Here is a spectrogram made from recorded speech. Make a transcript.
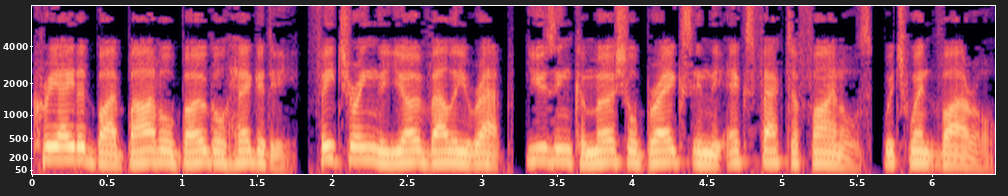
created by Bartle Bogle Hegarty, featuring the Yeo Valley Rap, using commercial breaks in the X Factor finals, which went viral.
